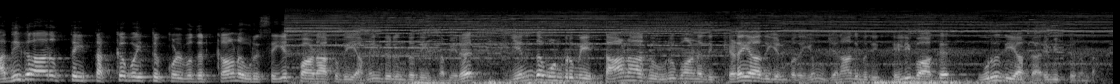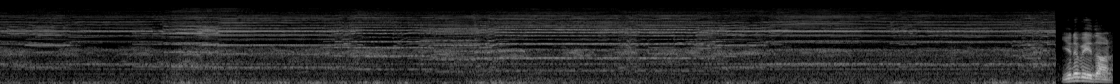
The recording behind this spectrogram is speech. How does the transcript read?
அதிகாரத்தை தக்க வைத்துக் கொள்வதற்கான ஒரு செயற்பாடாகவே அமைந்திருந்ததை தவிர எந்த ஒன்றுமே தானாக உருவானது கிடையாது என்பதையும் ஜனாதிபதி தெளிவாக உறுதியாக அறிவித்திருந்தார். எனவேதான்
